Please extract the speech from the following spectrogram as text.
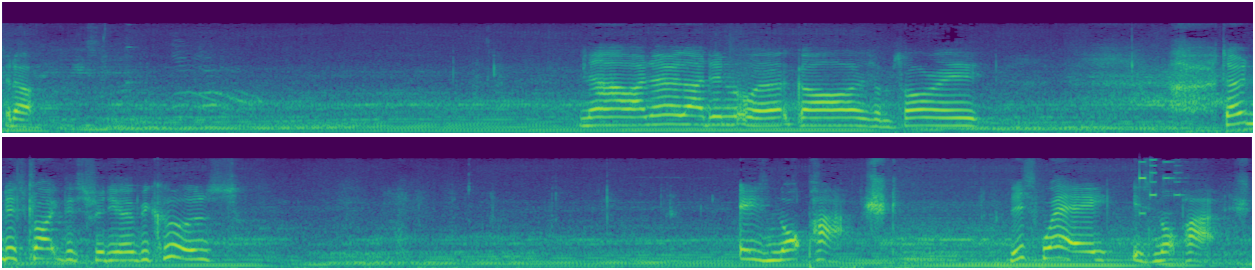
Get up. No, I know that didn't work, guys. I'm sorry. Don't dislike this video because it is not patched. This way is not patched.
